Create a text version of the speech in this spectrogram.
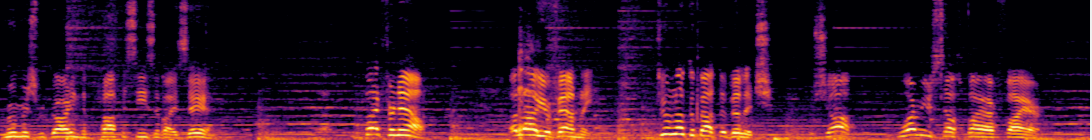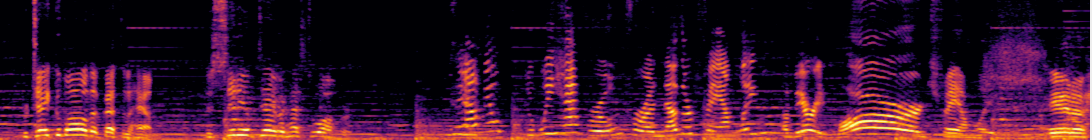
rumors regarding the prophecies of Isaiah. But for now, allow your family to look about the village, shop, warm yourselves by our fire, partake of all that Bethlehem, the city of David, has to offer. Samuel, do we have room for another family? A very large family. Anna,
